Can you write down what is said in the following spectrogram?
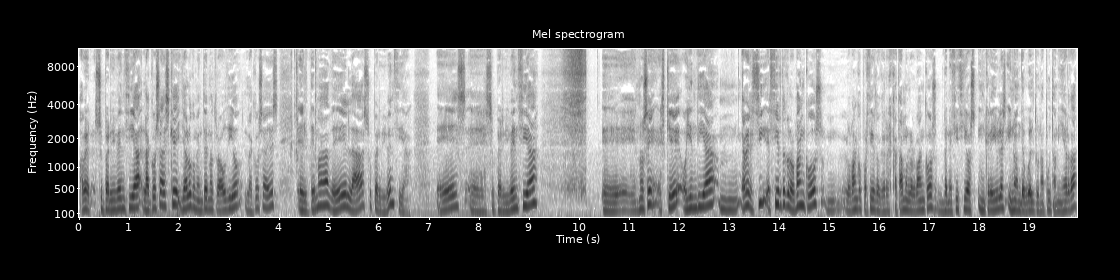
A ver, supervivencia, la cosa es que, ya lo comenté en otro audio, la cosa es el tema de la supervivencia. Es eh, supervivencia eh, no sé, es que hoy en día, mm, a ver, sí, es cierto que los bancos, mm, los bancos, por cierto, que rescatamos los bancos, beneficios increíbles y no han devuelto una puta mierda.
